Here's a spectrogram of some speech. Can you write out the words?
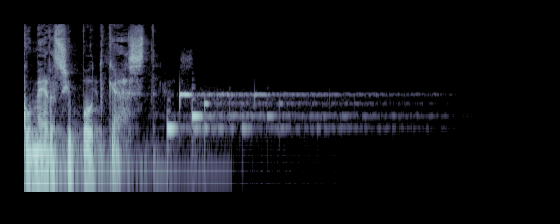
Comercio Podcast.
